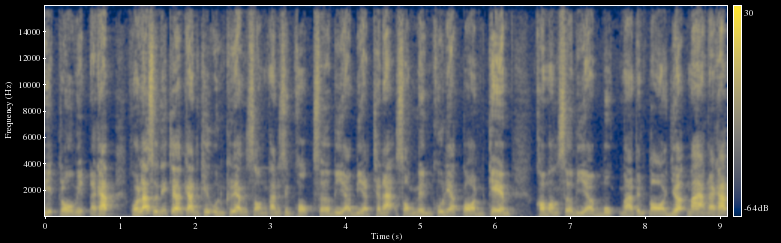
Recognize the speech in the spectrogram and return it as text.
มิโตรวิดนะครับผลล่าสุดที่เจอกันคืออุ่นเครื่อง 2016 เซอร์เบียเบียดชนะ 2-1 คู่นี้ก่อนเกมขามองเซอร์เบียบุกมาเป็นต่อเยอะมากนะครับ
